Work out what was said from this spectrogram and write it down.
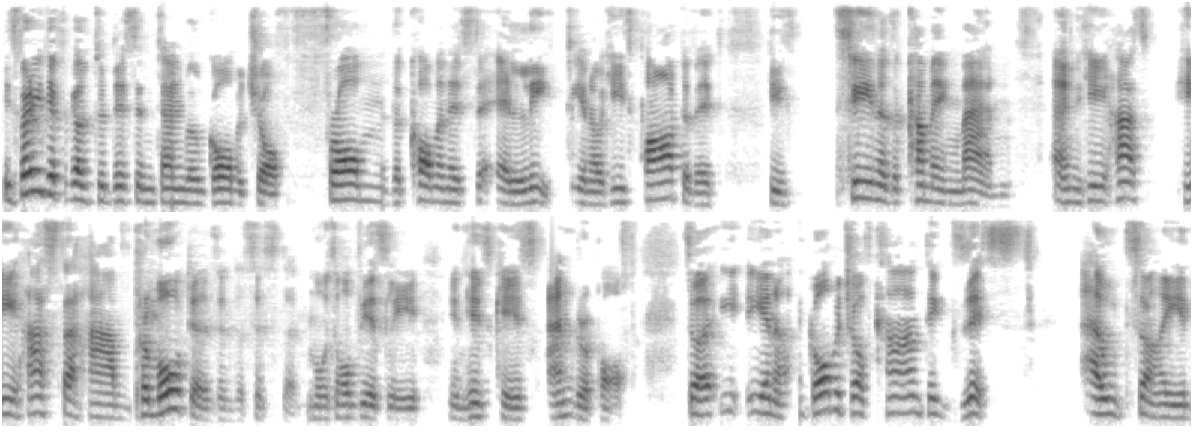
It's very difficult to disentangle Gorbachev from the communist elite. You know, he's part of it. He's seen as a coming man, and he has he has to have promoters in the system. Most obviously, in his case, Andropov. So you know, Gorbachev can't exist outside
